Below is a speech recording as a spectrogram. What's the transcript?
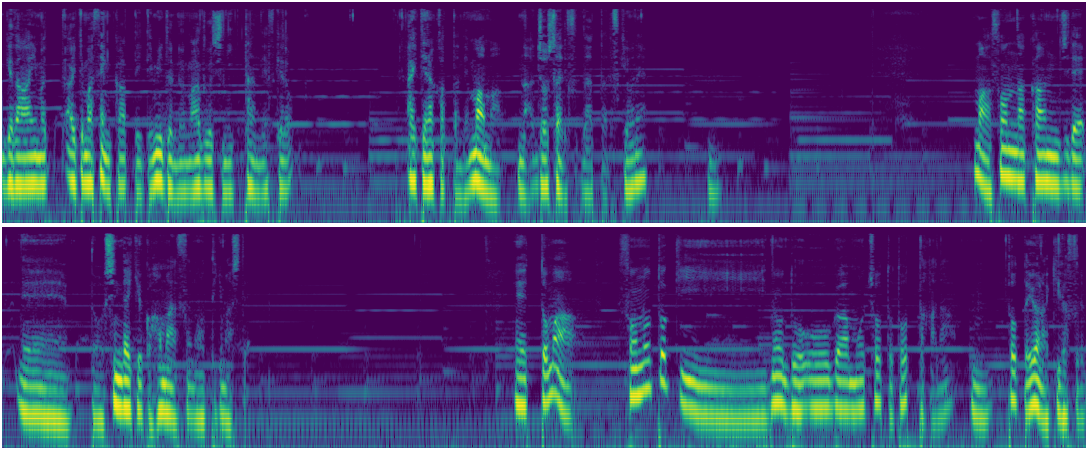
下段空いてませんかって言って緑の窓口に行ったんですけど、空いてなかったんで、まあまあ、な、乗車率だったんですけどね。うん。まあ、そんな感じで、えー、っと、寝台急行浜安に乗ってきまして。え、っと、まあ、その時の動画もちょっと撮ったかな？うん。撮ったような気がする。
